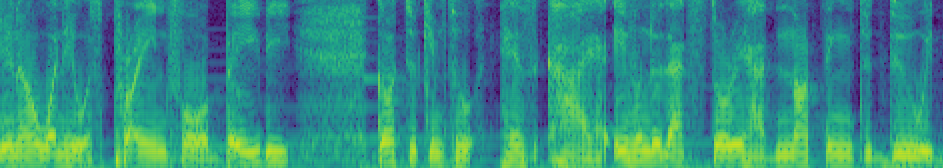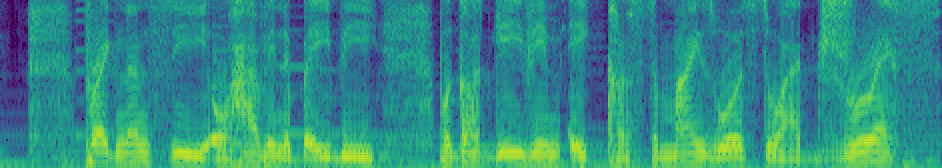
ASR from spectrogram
You know, when he was praying for a baby, God took him to Hezekiah, even though that story had nothing to do with pregnancy or having a baby, but God gave him a customized words to address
